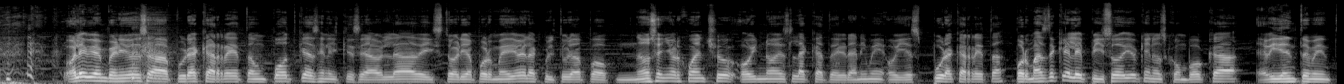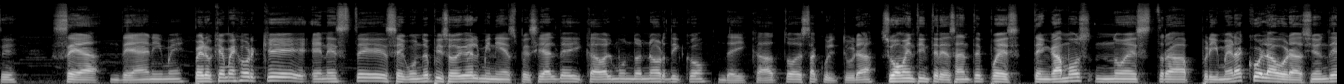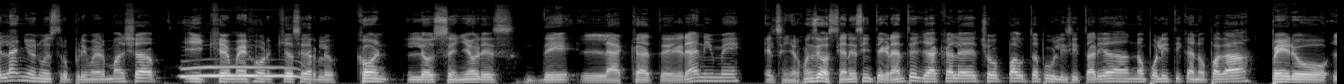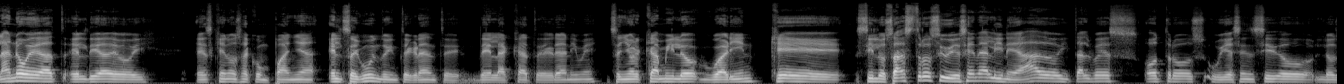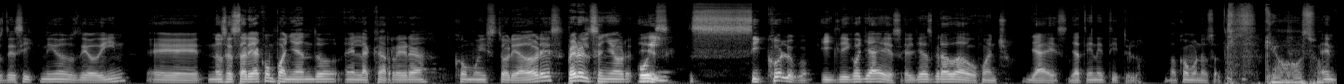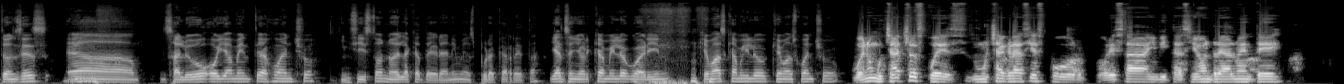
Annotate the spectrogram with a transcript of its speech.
Hola y bienvenidos a Pura Carreta, un podcast en el que se habla de historia por medio de la cultura pop. No, señor Juancho, hoy no es la catedral anime, hoy es Pura Carreta. Por más de que el episodio que nos convoca, evidentemente, sea de anime. Pero qué mejor que en este segundo episodio del mini especial dedicado al mundo nórdico, dedicado a toda esta cultura sumamente interesante, pues tengamos nuestra primera colaboración del año, nuestro primer mashup. Y qué mejor que hacerlo con los señores de la Cátedra Anime. El señor Juan Sebastián es integrante, ya acá le ha hecho pauta publicitaria no política, no pagada. Pero la novedad el día de hoy es que nos acompaña el segundo integrante de la cátedra anime, señor Camilo Guarín, que si los astros se hubiesen alineado y tal vez otros hubiesen sido los designios de Odín, eh, nos estaría acompañando en la carrera como historiadores, pero el señor Uy. es psicólogo, y digo ya es, él ya es graduado, Juancho, ya es, ya tiene título, no como nosotros. Qué oso. Entonces, ah, saludo obviamente a Juancho. Insisto, no es la catedral anime, es pura carreta. Y al señor Camilo Guarín. ¿Qué más, Camilo? ¿Qué más, Juancho? Bueno, muchachos, pues muchas gracias por, por esta invitación. Realmente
